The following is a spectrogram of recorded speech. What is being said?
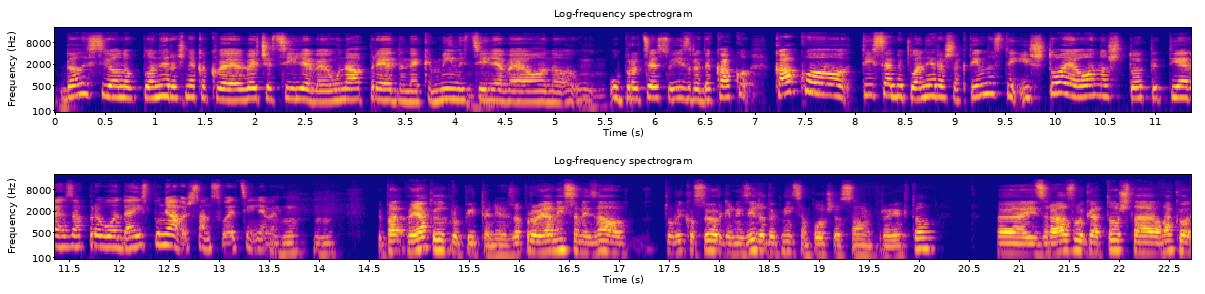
da li si ono, planiraš nekakve veće ciljeve unaprijed, neke mini mhm. ciljeve ono, mm u, procesu izrade? Kako, kako ti sebi planiraš aktivnosti i što je ono što te tjera zapravo da ispunjavaš sam svoje ciljeve? mm Pa, pa jako dobro pitanje. Zapravo ja nisam ni znao toliko sve organizira dok nisam počeo samim projektom. E, iz razloga to što onako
